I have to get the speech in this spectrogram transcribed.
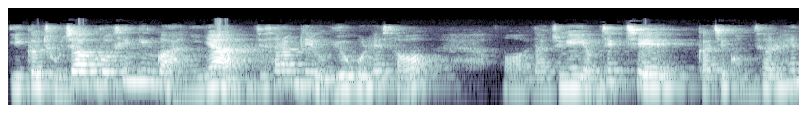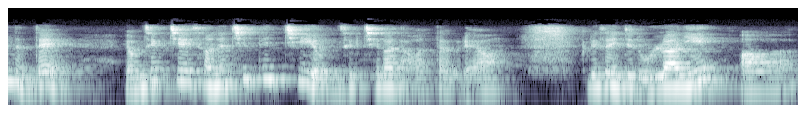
이거 조작으로 생긴 거 아니냐 이제 사람들이 의혹을 해서 어, 나중에 염색체까지 검사를 했는데 염색체에서는 침팬치 염색체가 나왔다 그래요. 그래서 이제 논란이 어,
